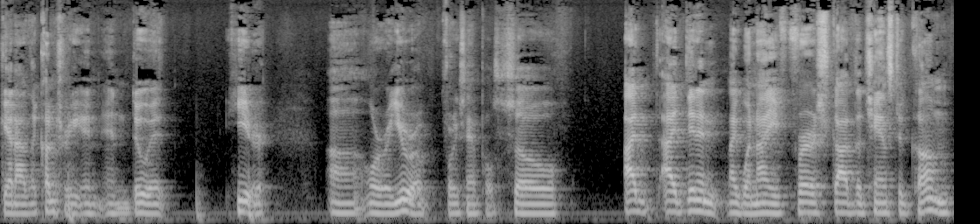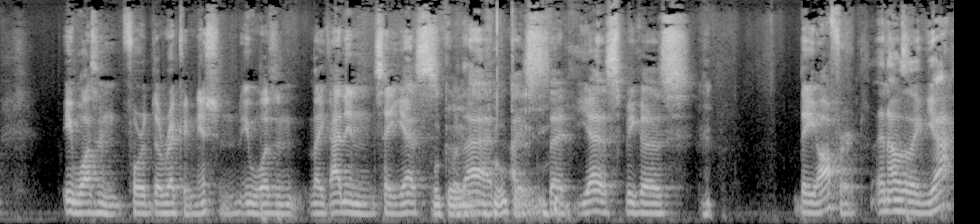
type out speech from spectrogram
get out of the country and, and do it here uh, or Europe, for example. So I I didn't like when I first got the chance to come. It wasn't for the recognition. It wasn't like I didn't say yes for Okay, that. I said yes because they offered, and I was like, yeah,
